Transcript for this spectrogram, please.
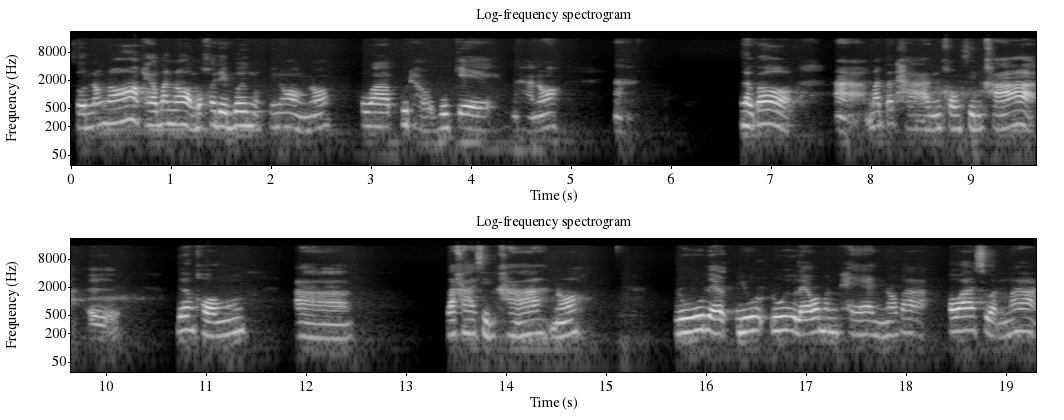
โซส่วนน้องๆแถวบ้านนอกบ่ค่อยได้เบิ่งหรอกพี่น้องเนาะเพราะว่าผู้เฒ่าผู้แก่นะคะเนาะอะแล้วก็อ่ามาตรฐานของสินค้าเออเรื่องของอ่าราคาสินค้าเนาะรู้แล้วรู้รู้อยู่แล้วว่ามันแพงเนาะว่า ราะว่าส่วนมาก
